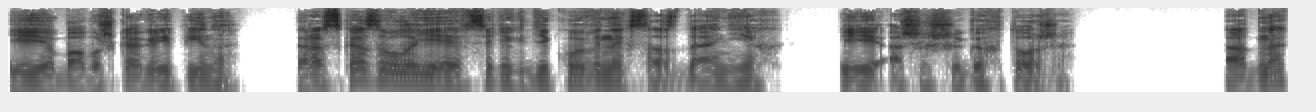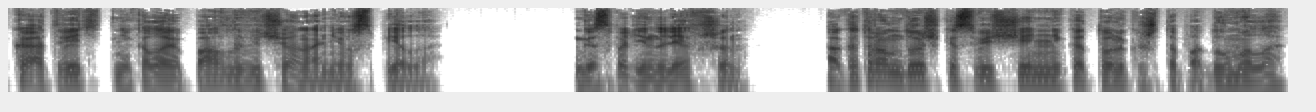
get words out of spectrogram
Ее бабушка Агриппина рассказывала ей о всяких диковинных созданиях и о шишигах тоже. Однако ответить Николаю Павловичу она не успела. Господин Левшин, о котором дочка священника только что подумала,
